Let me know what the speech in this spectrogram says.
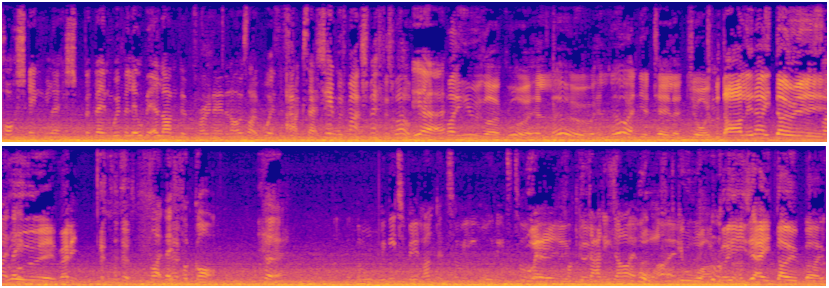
posh English, but then with a little bit of London thrown in, and I was like, what is this And accent? Same with Matt Smith as well. Yeah. Like he was like, oh, hello, hello, Anya Taylor Joy, my darling, how you doing? It's like they- Ooh, ready. Like they forgot that oh, we need to be in London, so we all need to talk like Well, fucking. Danny Dyer. Oh, like. fucking what? Please, oh, how you doing, mate?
